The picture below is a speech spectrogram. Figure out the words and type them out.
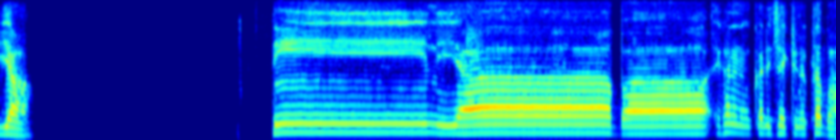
ইয়া। বা। এখানে নৌকার নিচে একটি নোক্তা বা।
